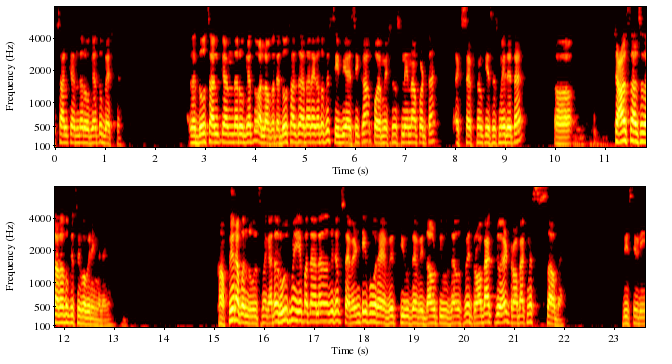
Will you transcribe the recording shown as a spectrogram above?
साल के अंदर हो गया तो बेस्ट है. अगर दो साल के अंदर हो गया तो अलाउ करता है. दो साल से ज़्यादा रहेगा तो फिर सीबीआईसी का परमिशन लेना पड़ता है. एक्सेप्शनल केसेस में ही देता है. चार साल से ज़्यादा तो किसी को भी नहीं मिलेगा. हाँ फिर अपन रूल्स में क्या था। रूल्स में ये पता लगा कि जब 74 है विथ यूज़ है विदाउट यूज़ है, उसमें ड्रॉबैक जो है ड्रॉबैक में सब है। BCD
